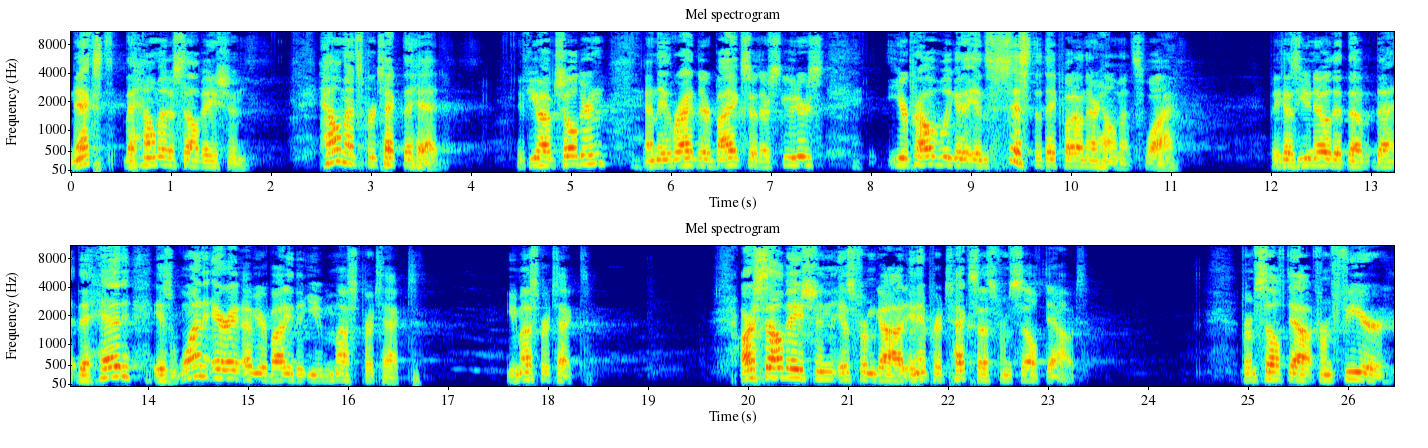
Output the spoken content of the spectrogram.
Next, the helmet of salvation. Helmets protect the head. If you have children and they ride their bikes or their scooters, you're probably going to insist that they put on their helmets. Why? Because you know that the, the, the head is one area of your body that you must protect. You must protect. Our salvation is from God, and it protects us from self doubt. From self doubt, from fear,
